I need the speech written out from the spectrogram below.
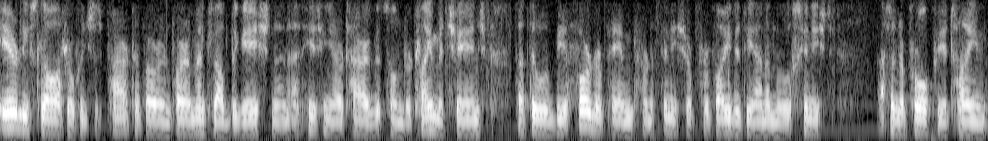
early slaughter, which is part of our environmental obligation and, and, hitting our targets under climate change, that there will be a further payment for the finisher provided the animal was finished at an appropriate time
